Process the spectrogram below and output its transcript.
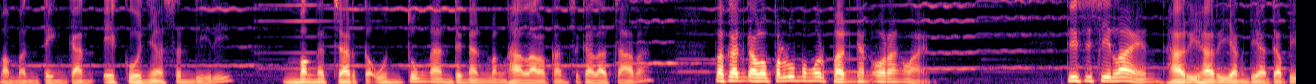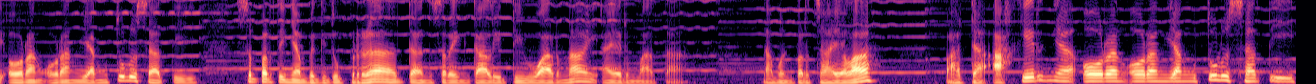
mementingkan egonya sendiri, mengejar keuntungan dengan menghalalkan segala cara, bahkan kalau perlu mengorbankan orang lain. Di sisi lain, hari-hari yang dihadapi orang-orang yang tulus hati sepertinya begitu berat dan sering kali diwarnai air mata. Namun percayalah, pada akhirnya orang-orang yang tulus hati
